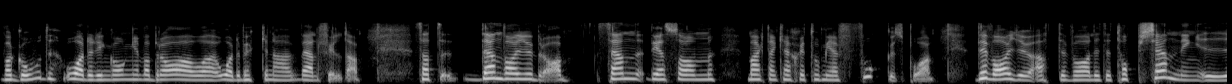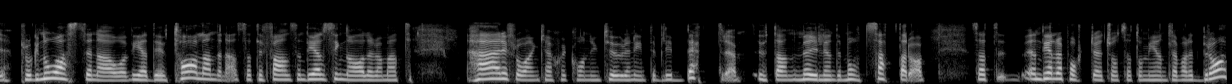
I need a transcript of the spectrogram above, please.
var god. Orderingången var bra och orderböckerna välfyllda. Så att den var ju bra. Sen det som marknaden kanske tog mer fokus på det var ju att det var lite toppkänning i prognoserna och vd-uttalandena så att det fanns en del signaler om att härifrån kanske konjunkturen inte blir bättre utan möjligen det motsatta då. Så att en del rapporter trots att de egentligen varit bra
